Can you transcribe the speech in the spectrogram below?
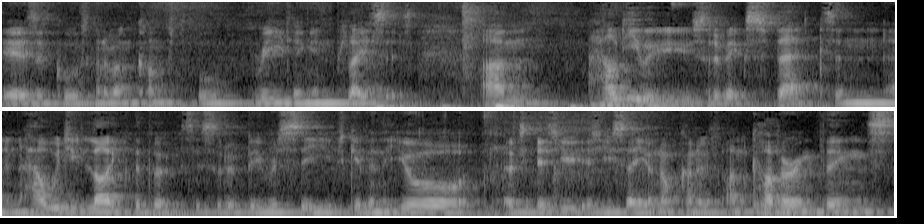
it is of course kind of uncomfortable reading in places. Um, how do you sort of expect and, and how would you like the book to sort of be received given that you're as, as you as you say you're not kind of uncovering things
